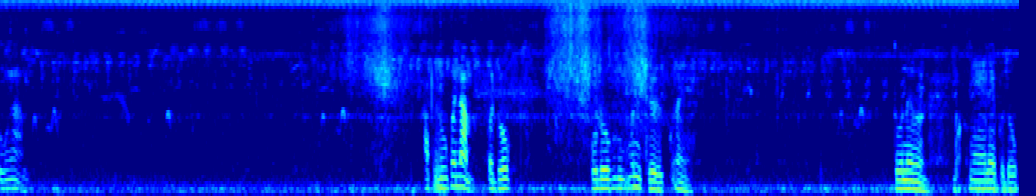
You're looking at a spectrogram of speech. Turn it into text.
ตัวงามขับ ดูไปนำปลาดุกปลาดุกมันถือเอ้ยตัวหนึ่งบักแง่เลยปลาดุก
